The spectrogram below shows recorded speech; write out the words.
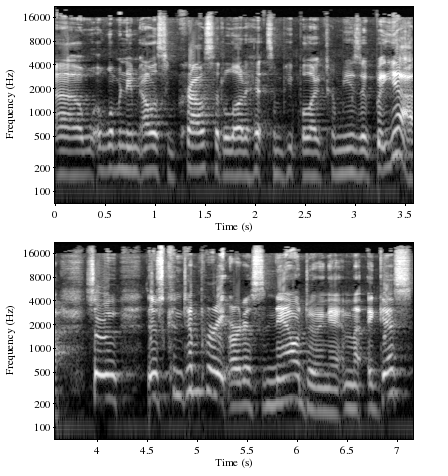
uh, a woman named Alison Krauss had a lot of hits and people liked her music. But yeah, so there's contemporary artists now doing it. And I guess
